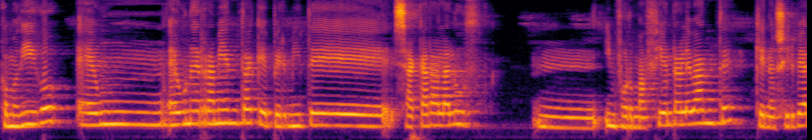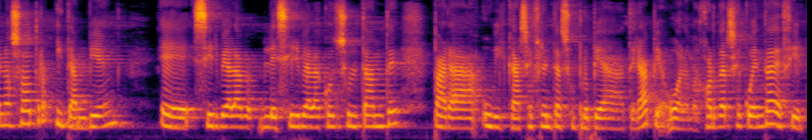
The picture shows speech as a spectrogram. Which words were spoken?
como digo, es, una herramienta que permite sacar a la luz mm, información relevante que nos sirve a nosotros y también eh, sirve le sirve a la consultante para ubicarse frente a su propia terapia o a lo mejor darse cuenta de decir,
